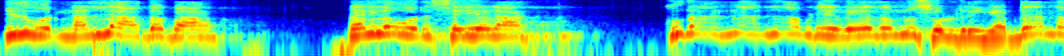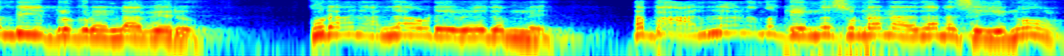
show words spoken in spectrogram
இது ஒரு நல்ல அதபா நல்ல ஒரு செயலா. குரான் அல்லாவுடைய வேதம்னு சொல்றீங்க. அப்படிதான் நம்பிக்கிட்டு இருக்கிறோம் எல்லா பேரும். குரான் அல்லாவுடைய வேதம்னு. அப்ப அல்லாஹ் நமக்கு என்ன சொன்னான்னு அதுதானே செய்யணும்.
